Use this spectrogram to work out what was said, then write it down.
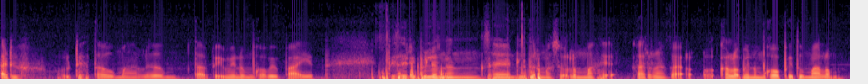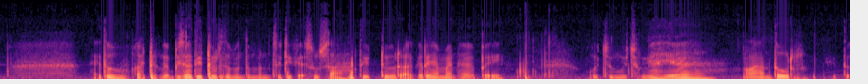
Aduh udah tahu malam tapi minum kopi pahit. Bisa dibilang saya ini termasuk lemah ya karena kalau minum kopi itu malam itu kadang nggak bisa tidur teman-teman. Jadi kayak susah tidur akhirnya main HP ujung-ujungnya ya ngelantur gitu.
